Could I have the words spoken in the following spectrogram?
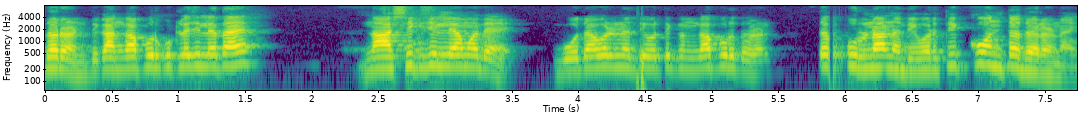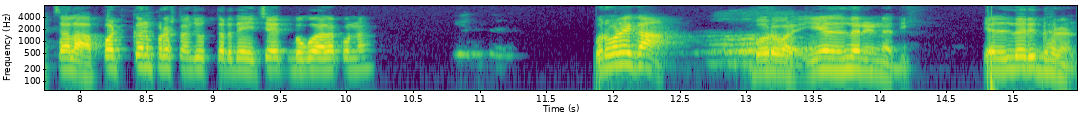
धरण. ते गंगापूर कुठल्या जिल्ह्यात आहे? नाशिक जिल्ह्यामध्ये आहे. गोदावरी नदीवरती गंगापूर धरण तर पूर्णा नदीवरती कोणतं धरण आहे? चला पटकन प्रश्नाचे उत्तर द्यायचे आहेत. बघूया कोणा? बरोबर आहे का? बरोबर आहे. येलदरी नदी. येलदरी धरण.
